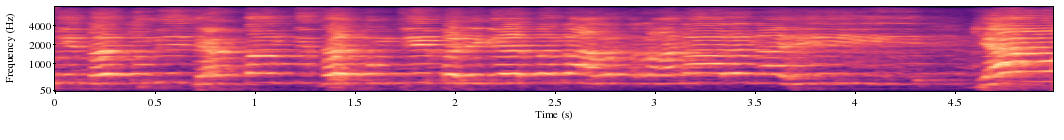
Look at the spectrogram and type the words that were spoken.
जिथं तुम्ही झटता तिथं तुमची बरिगत राहणार नाही. घ्या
